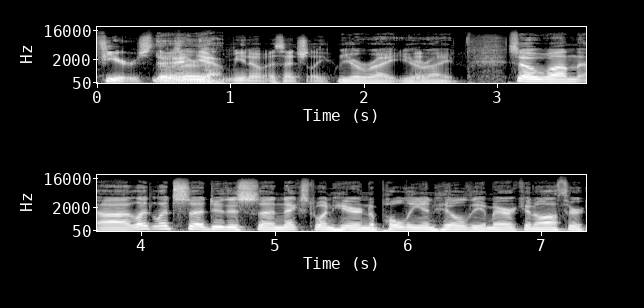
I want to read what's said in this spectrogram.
fears. Those are, yeah. you know, essentially. You're right. You're yeah. right. So um, uh, let, us uh, do this uh, next one here. Napoleon Hill, the American author.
